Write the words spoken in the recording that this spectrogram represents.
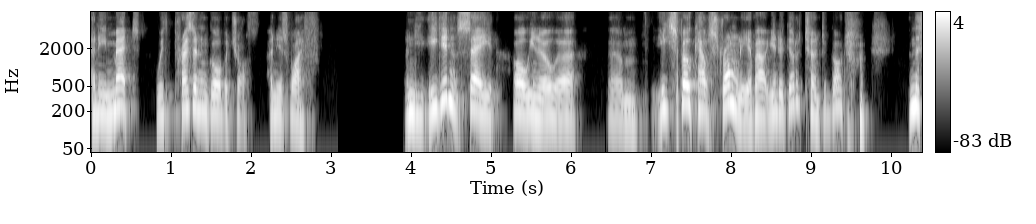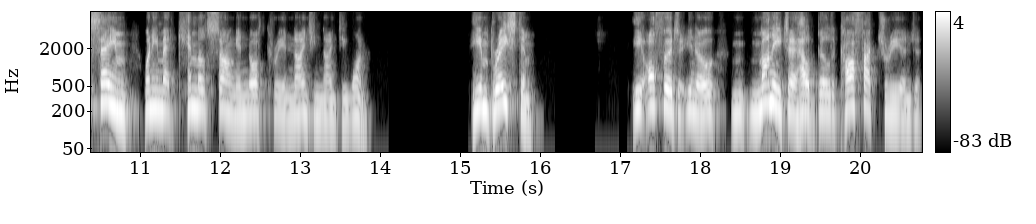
and he met with President Gorbachev and his wife. And he didn't say, oh, you know, uh, um, he spoke out strongly about, you know, got to turn to God. and the same when he met Kim Il sung in North Korea in 1991. He embraced him. He offered, you know, money to help build a car factory and to,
